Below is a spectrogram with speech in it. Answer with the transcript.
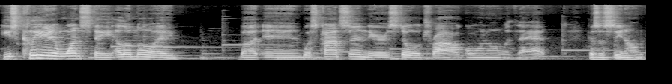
He's cleared in one state, Illinois, but in Wisconsin, there's still a trial going on with that. Because it's you know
